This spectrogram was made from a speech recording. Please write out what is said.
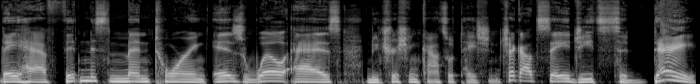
They have fitness mentoring as well as nutrition consultation. Check out Sage Eats today.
